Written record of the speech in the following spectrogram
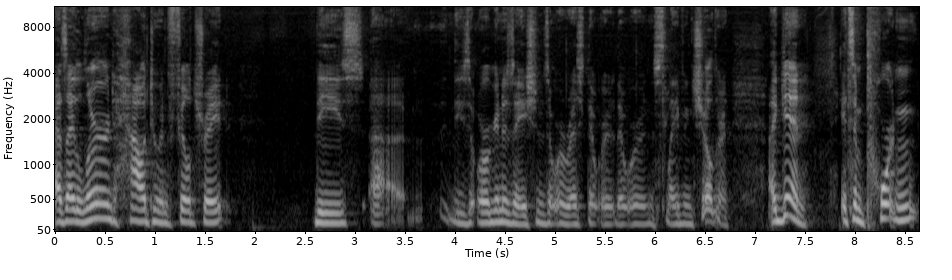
as I learned how to infiltrate these uh, these organizations that were res- that were that were enslaving children. Again, it's important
